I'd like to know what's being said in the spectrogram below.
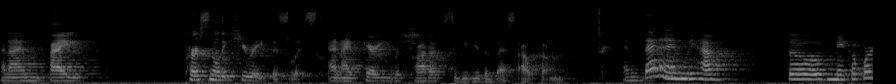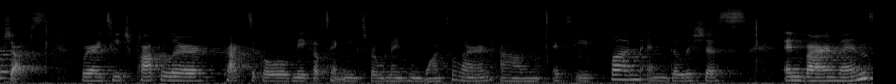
And I'm I personally curate this list and I pair you with products to give you the best outcome. And then we have the makeup workshops where I teach popular, practical makeup techniques for women who want to learn. Um, it's a fun and delicious environments.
